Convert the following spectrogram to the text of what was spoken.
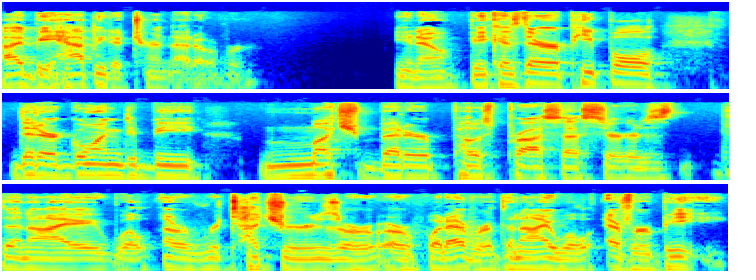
I'd be happy to turn that over. You know, because there are people that are going to be much better post processors than I will, or retouchers, or or whatever than I will ever be.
